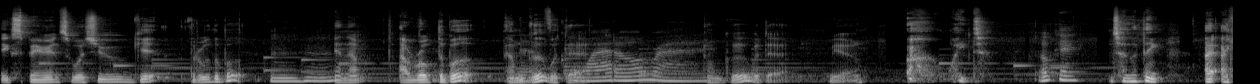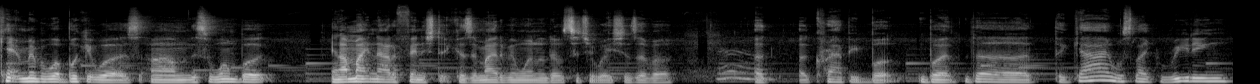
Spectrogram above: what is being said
experience what you get through the book. And I'm, I wrote the book. I'm good that's with that. Quite all right. I'm good with that. Yeah. Oh, wait. Okay. I'm trying to think. I, I can't remember what book it was. Um, this one book, and I might not have finished it because it might have been one of those situations of a, a a crappy book. But the the guy was like reading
